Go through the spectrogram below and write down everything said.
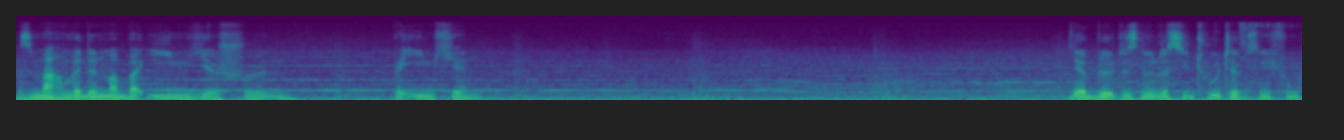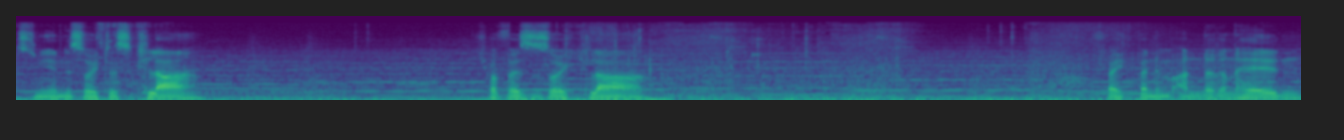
Was machen wir denn mal bei ihm hier schön? Bei ihmchen. Der blöd ist nur, dass die Tooltips nicht funktionieren. Ist euch das klar? Ich hoffe, es ist euch klar. Vielleicht bei einem anderen Helden.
